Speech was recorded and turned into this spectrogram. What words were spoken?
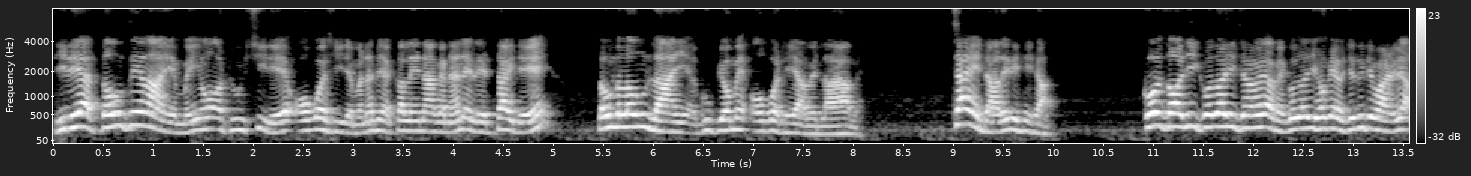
ဒီတွေက3ဆင်းလာရင်မိန်ရောအထူးရှိတယ်ဩကွက်ရှိတယ်မနေ့ကကလင်နာကနန်းနဲ့လည်းတိုက်တယ်သုံးနှလုံးလာရင်အခုပြောမဲ့ဩကွက်ထဲရပဲလာရမယ်ကြိုက်ရင်ဒါလေးတွေနှိပ်ထားကိုစောကြီးကိုစောကြီးကျွန်တော်ပြောရမယ်ကိုစောကြီးဟုတ်ကဲ့ကျေးဇူးတင်ပါတယ်ဗျာ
